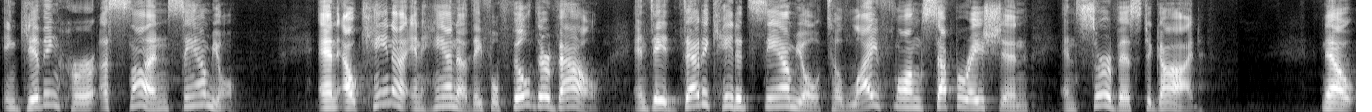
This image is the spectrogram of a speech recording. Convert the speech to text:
in giving her a son, Samuel. And Elkanah and Hannah, they fulfilled their vow and they dedicated Samuel to lifelong separation and service to God. Now,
